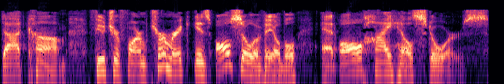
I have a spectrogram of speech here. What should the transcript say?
dot com. Future Pharm turmeric is also available at all high health stores.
